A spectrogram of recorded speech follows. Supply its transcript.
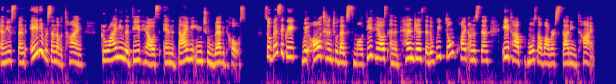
and you spend 80% of the time grinding the details and diving into rabbit holes. So basically, we all tend to let small details and tangents that we don't quite understand eat up most of our studying time.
